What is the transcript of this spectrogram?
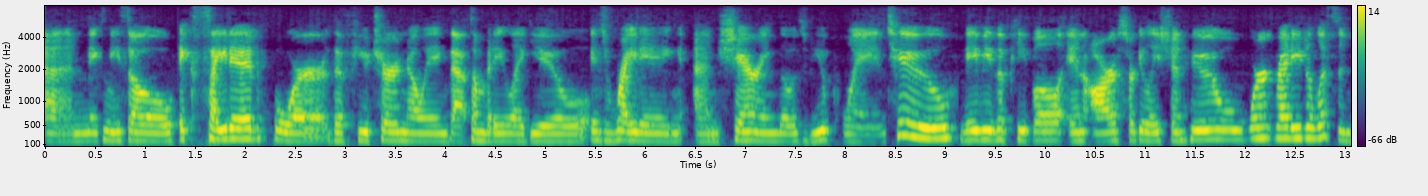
and makes me so excited for the future knowing that somebody like you is writing and sharing those viewpoints to maybe the people in our circulation who weren't ready to listen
